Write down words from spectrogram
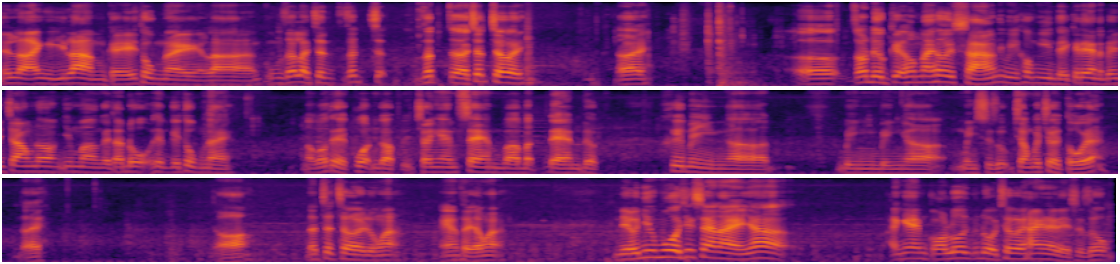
nên là anh ý làm cái thùng này là cũng rất là chân rất rất, rất uh, chất chơi. Đây. Ờ, do điều kiện hôm nay hơi sáng thì mình không nhìn thấy cái đèn ở bên trong đâu nhưng mà người ta độ thêm cái thùng này nó có thể cuộn gập để cho anh em xem và bật đèn được khi mình uh, mình mình uh, mình sử dụng trong cái trời tối ấy. Đấy. Đó, rất chất chơi đúng không ạ? Em thấy không ạ? Nếu như mua chiếc xe này nhá, anh em có luôn cái đồ chơi hay này để sử dụng.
